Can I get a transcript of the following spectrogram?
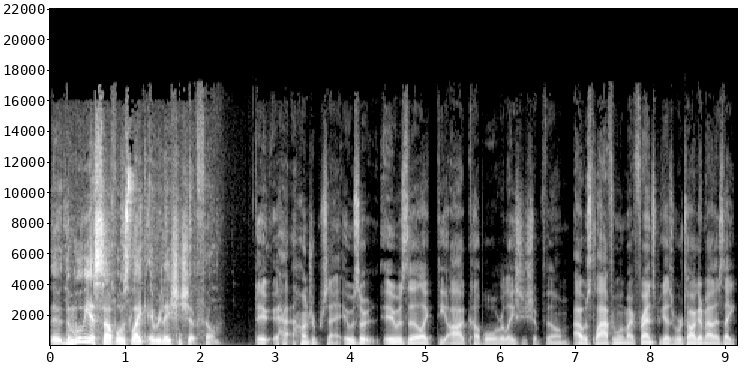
The, the movie itself was like a relationship film. Hundred percent. It was a it was the like the odd couple relationship film. I was laughing with my friends because we we're talking about it's like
